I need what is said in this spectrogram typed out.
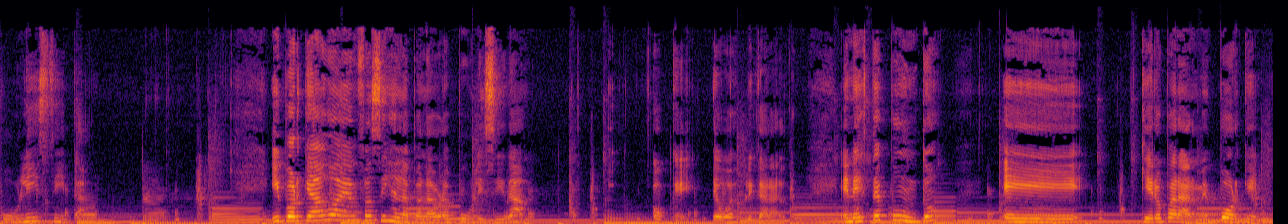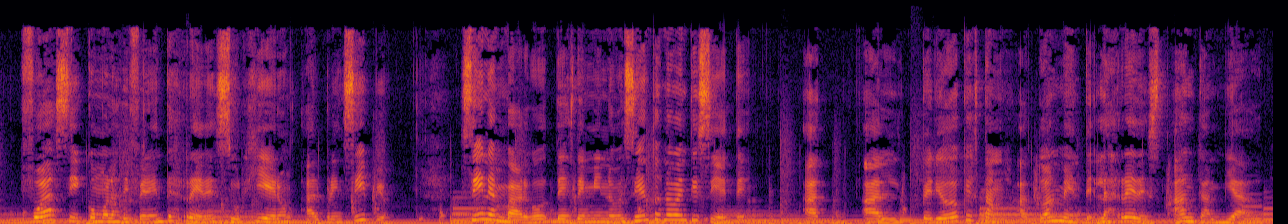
publicidad. ¿Y por qué hago énfasis en la palabra publicidad? te voy a explicar algo. En este punto eh, quiero pararme porque fue así como las diferentes redes surgieron al principio. Sin embargo, desde 1997 al periodo que estamos actualmente, las redes han cambiado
